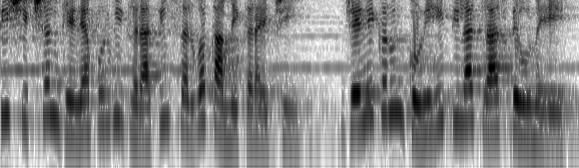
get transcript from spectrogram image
ती शिक्षण घेण्यापूर्वी घरातील सर्व कामे करायची. जेणेकरून कोणीही तिला त्रास देऊ नये.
